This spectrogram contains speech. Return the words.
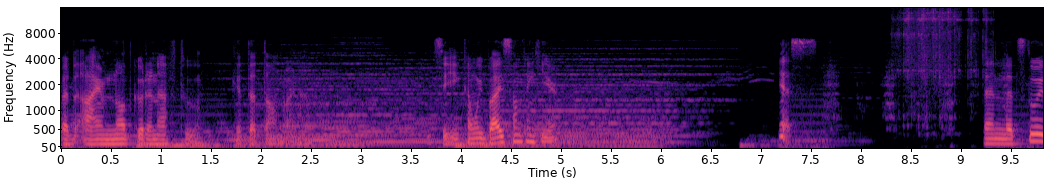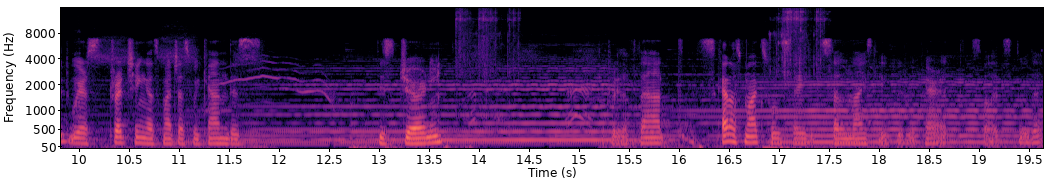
But I'm not good enough to get that done right now. Let's see, can we buy something here? Yes. Then let's do it. We're stretching as much as we can this this journey. Get rid of that. Scaros Max will say sell nicely if we repair it, so let's do that.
